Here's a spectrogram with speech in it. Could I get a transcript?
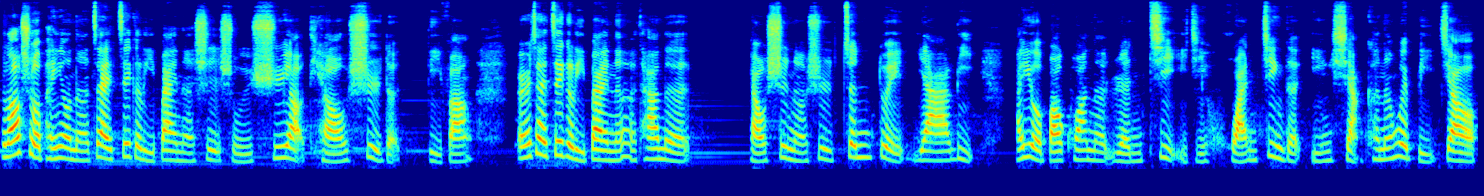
属老鼠的朋友呢，在这个礼拜呢是属于需要调试的地方。而在这个礼拜呢，它的调试呢是针对压力，还有包括呢人际以及环境的影响，可能会比较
